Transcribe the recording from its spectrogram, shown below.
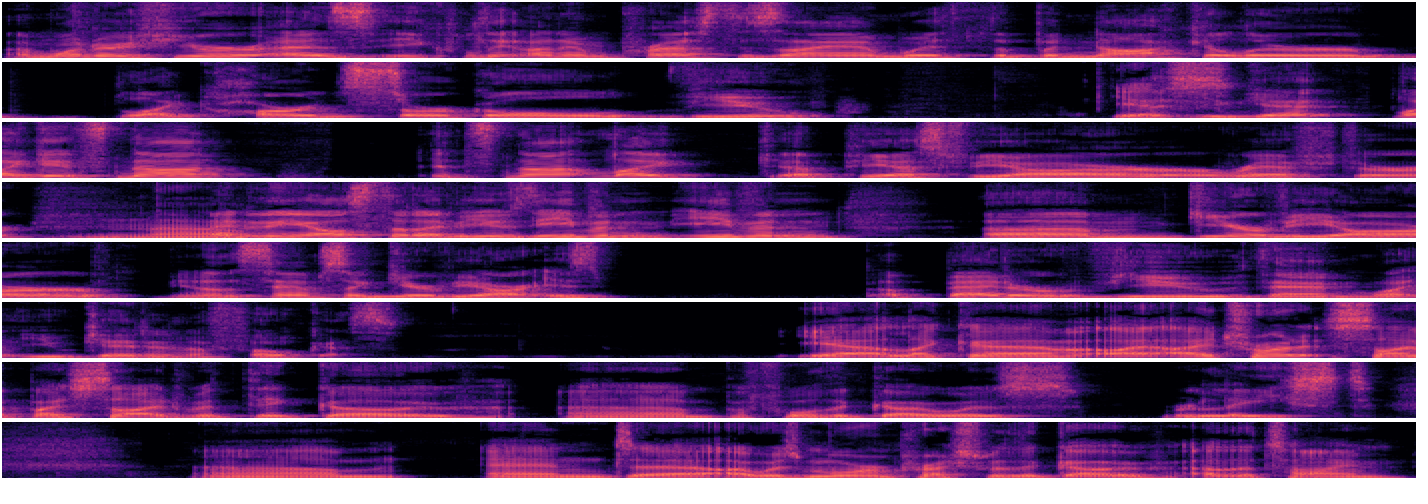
I'm wondering if you're as equally unimpressed as I am with the binocular, like hard circle view. Yes. you get like it's not. It's not like a PSVR or a Rift or no. anything else that I've used. Even even um, Gear VR, you know, the Samsung Gear VR is a better view than what you get in a Focus. Yeah, like um, I, I, tried it side by side with the Go um, before the Go was released, um, and uh, I was more impressed with the Go at the time.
